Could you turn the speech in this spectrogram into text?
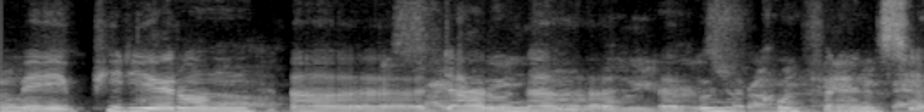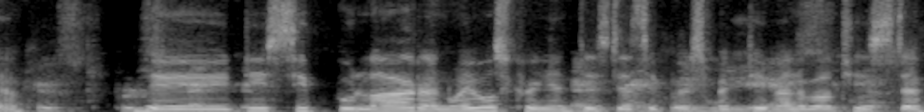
me pidieron uh, dar una, una conferencia de discipular a nuevos creyentes desde perspectiva anabautista.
